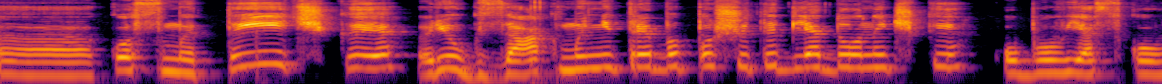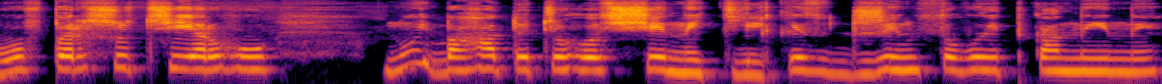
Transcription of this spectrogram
е, косметички, рюкзак мені треба пошити для донечки, обов'язково в першу чергу. Ну і багато чого ще не тільки з джинсової тканини,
